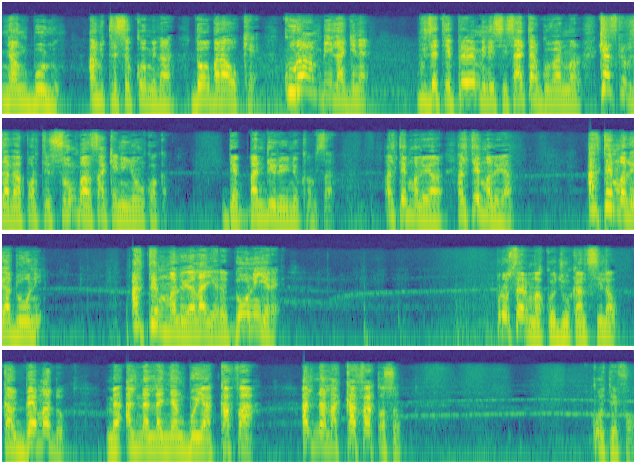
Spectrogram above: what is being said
Nyangbolou. Alouté se komina. Dobra ok. Courant la Guinée. Vous étiez premier ministre, ça a été le gouvernement. Qu'est-ce que vous avez apporté? Des bandits réunis comme ça. Alte maloya. Alte maloya. Alte maloya doni. Alte maloya la yere doni yere. Professeur makoju kal silaw kal bemado. Mais al na la nyangboya kafa. Al na la kafa koso. Côté fo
